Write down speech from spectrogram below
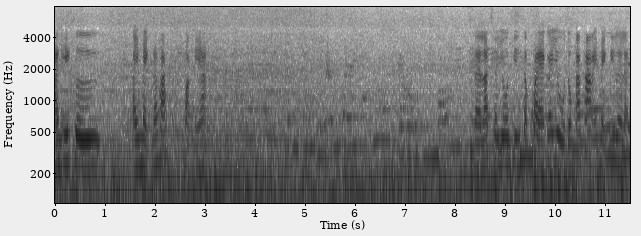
อันนี้คือ iMac นะคะ ฝั่งนี้แต่รัชโยธินสแควร์ก็อยู่ตรงข้างๆ iMac นี่เลยแหละ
